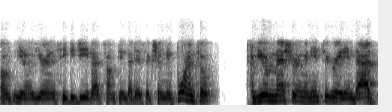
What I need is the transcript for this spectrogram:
of, you know, you're in a CPG, that's something that is extremely important. So if you're measuring and integrating that,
